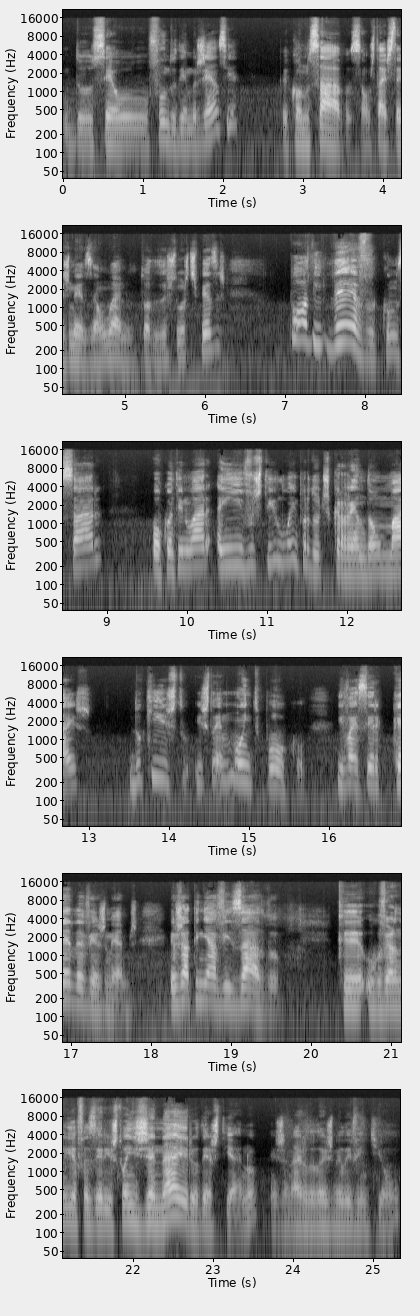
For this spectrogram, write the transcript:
do seu fundo de emergência, que, como sabe, são os tais seis meses a um ano de todas as suas despesas, pode e deve começar ou continuar a investi-lo em produtos que rendam mais do que isto. Isto é muito pouco e vai ser cada vez menos. Eu já tinha avisado que o governo ia fazer isto em janeiro deste ano, em janeiro de 2021,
